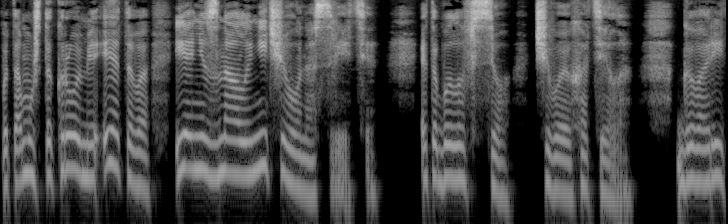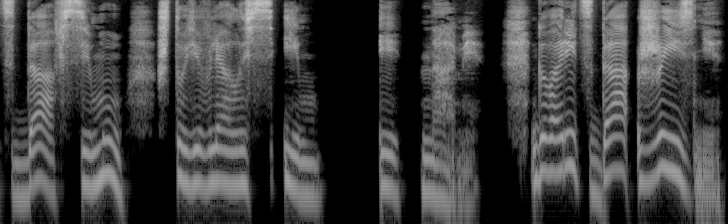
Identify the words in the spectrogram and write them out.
потому что кроме этого я не знала ничего на свете. Это было все, чего я хотела. Говорить «да» всему, что являлось им и нами. Говорить «да» жизни,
